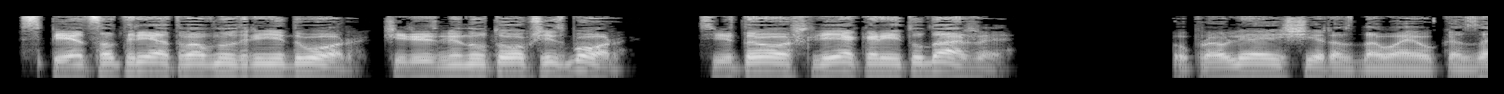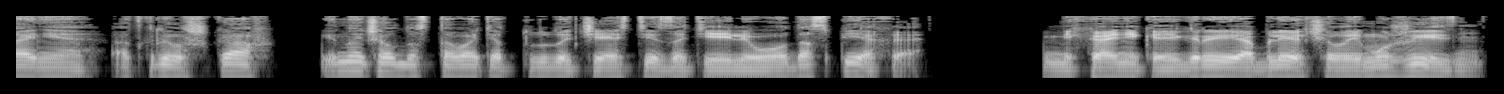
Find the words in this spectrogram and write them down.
Спецотряд во внутренний двор. Через минуту общий сбор. Святош, лекарей туда же. Управляющий, раздавая указания, открыл шкаф и начал доставать оттуда части затейливого доспеха. Механика игры облегчила ему жизнь.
